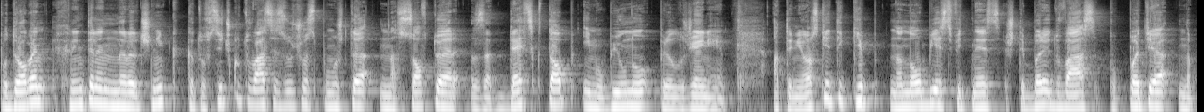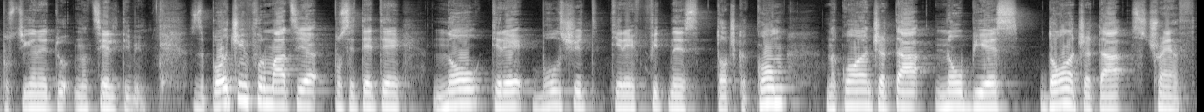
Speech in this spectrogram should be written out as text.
подробен хранителен наръчник, като всичко това се случва с помощта на софтуер за десктоп и мобилно приложение. А треньорският екип на NoBS Fitness ще бъде до вас по пътя на постигането на целите ви. За повече информация посетете no-bullshit-fitness.com наклона черта NoBS, долна черта Strength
